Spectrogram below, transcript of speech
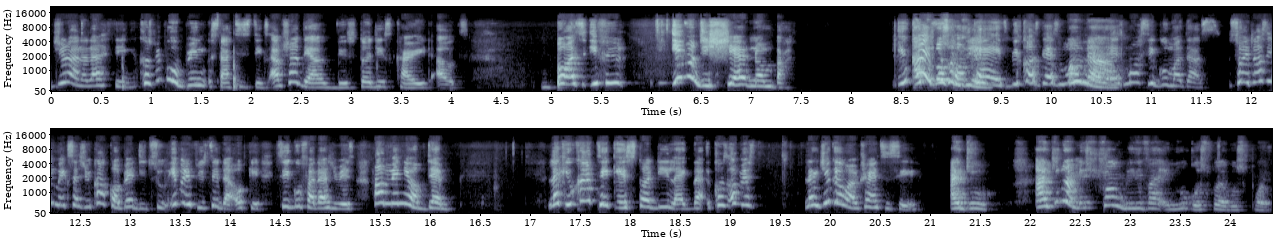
Do you know another thing? Because people bring statistics. I'm sure there have been studies carried out. But if you even the share number, you can't even compare it because there's more Oh, no. there's more single mothers. So it doesn't make sense. You can't compare the two. Even if you say that okay, single fathers raise, how many of them? Like you can't take a study like that because obviously, like do you get what I'm trying to say? I do. And you know, I'm a strong believer in who goes spoil, goes spoil.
